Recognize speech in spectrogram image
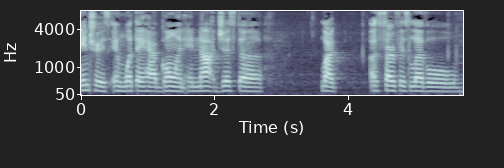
interest in what they have going and not just a like a surface level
